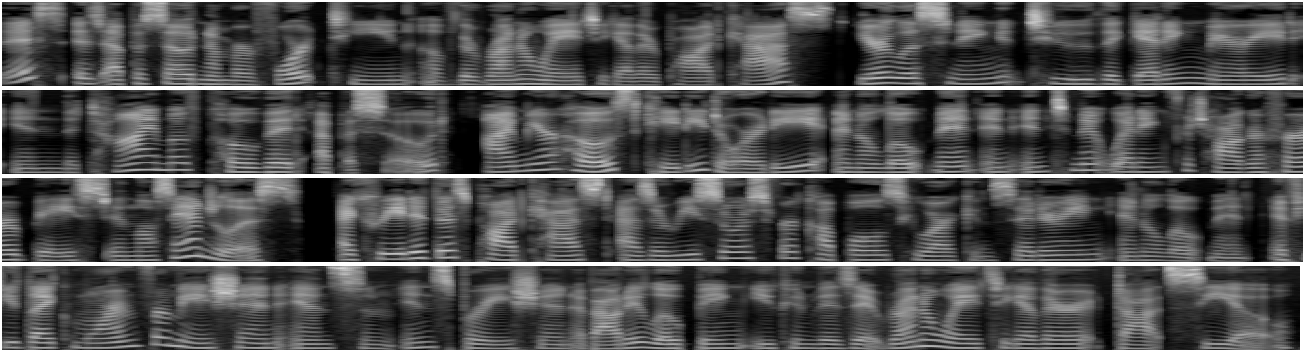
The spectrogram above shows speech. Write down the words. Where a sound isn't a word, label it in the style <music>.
This is episode number 14 of the Runaway Together podcast. You're listening to the Getting Married in the Time of COVID episode. I'm your host, Katie Doherty, an elopement and intimate wedding photographer based in Los Angeles. I created this podcast as a resource for couples who are considering an elopement. If you'd like more information and some inspiration about eloping, you can visit runawaytogether.co.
